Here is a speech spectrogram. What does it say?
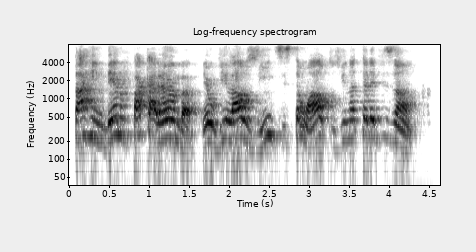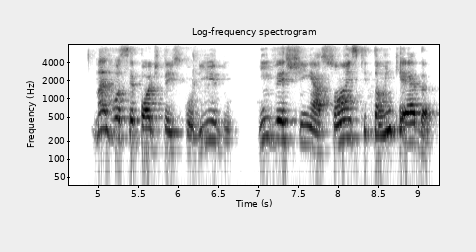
está rendendo pra caramba. Eu vi lá os índices estão altos, vi na televisão. Mas você pode ter escolhido investir em ações que estão em queda.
